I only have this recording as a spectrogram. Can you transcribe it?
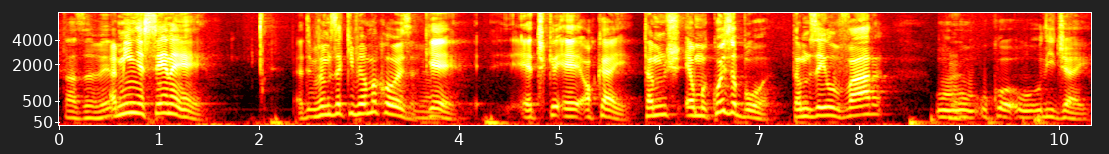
Estás a ver? A minha cena é. Vamos aqui ver uma coisa, que é, é, é, Ok, estamos, é uma coisa boa. Estamos a elevar o, o, o- o DJ.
